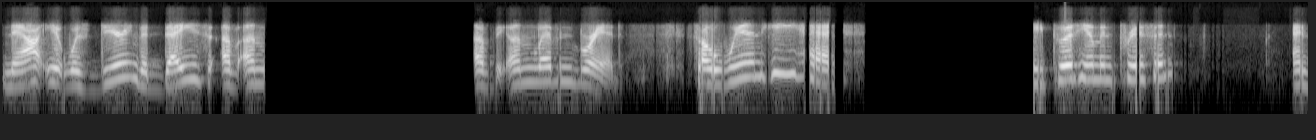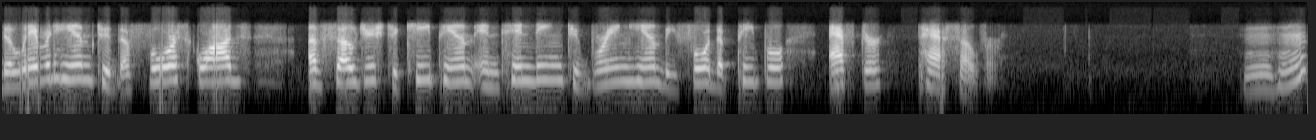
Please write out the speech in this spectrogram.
Now it was during the days of un- of the unleavened bread. So when he had he put him in prison and delivered him to the four squads of soldiers to keep him, intending to bring him before the people after Passover. Mhm.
